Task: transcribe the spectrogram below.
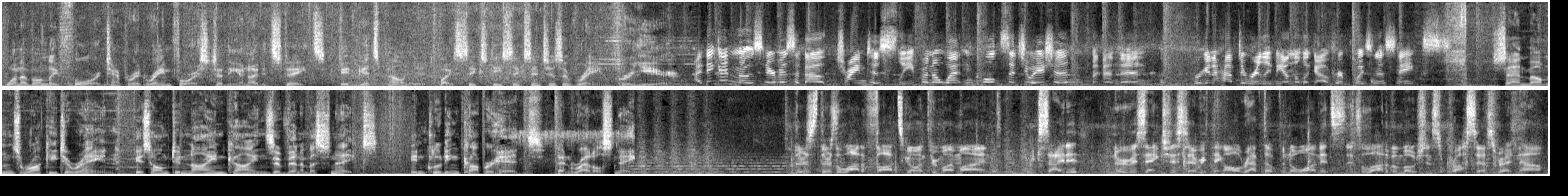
One of only four temperate rainforests in the United States, it gets pounded by 66 inches of rain per year. I think I'm most nervous about trying to sleep in a wet and cold situation, and then we're gonna have to really be on the lookout for poisonous snakes. Sand Mountain's rocky terrain is home to nine kinds of venomous snakes, including copperheads and rattlesnake. There's there's a lot of thoughts going through my mind. Excited, nervous, anxious, everything all wrapped up into one. It's it's a lot of emotions to process right now.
